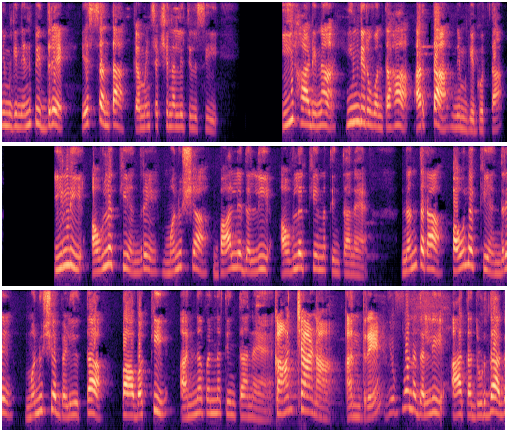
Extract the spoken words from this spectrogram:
ನಿಮಗೆ ನೆನಪಿದ್ರೆ ಎಸ್ ಅಂತ ಕಮೆಂಟ್ ಸೆಕ್ಷನ್ ಅಲ್ಲಿ ತಿಳಿಸಿ. ಈ ಹಾಡಿನ ಹಿಂದಿರುವಂತಹ ಅರ್ಥ ನಿಮಗೆ ಗೊತ್ತಾ? ಇಲ್ಲಿ ಅವಲಕ್ಕಿ ಅಂದ್ರೆ ಮನುಷ್ಯ ಬಾಲ್ಯದಲ್ಲಿ ಅವಲಕ್ಕಿಯನ್ನ ತಿಂತಾನೆ. ನಂತರ ಪೌಲಕ್ಕಿ ಅಂದ್ರೆ ಮನುಷ್ಯ ಬೆಳೆಯುತ್ತಾ ಪಾವಕ್ಕಿ ಅನ್ನವನ್ನ ತಿಂತಾನೆ. ಕಾಂಚಾಣ ಅಂದ್ರೆ? ಯೌವನದಲ್ಲಿ ಆತ ದುಡ್ದಾಗ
